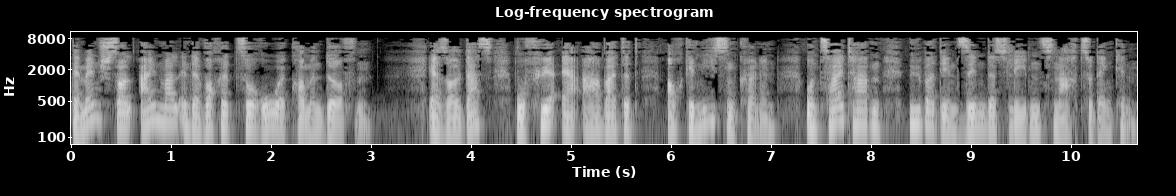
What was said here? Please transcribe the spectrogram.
Der Mensch soll einmal in der Woche zur Ruhe kommen dürfen. Er soll das, wofür er arbeitet, auch genießen können und Zeit haben, über den Sinn des Lebens nachzudenken.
